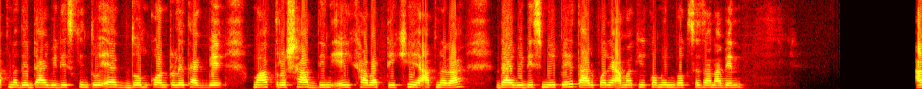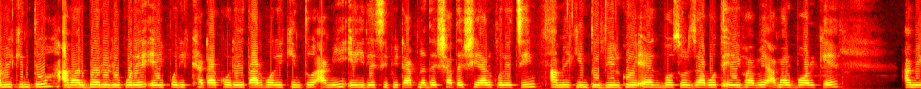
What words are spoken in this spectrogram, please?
আপনাদের ডায়াবেটিস কিন্তু একদম কন্ট্রোলে থাকবে। মাত্র সাত দিন এই খাবারটি খেয়ে আপনারা ডায়াবেটিস মেপে তারপরে আমাকে কমেন্ট বক্সে জানাবেন। আমি কিন্তু আমার বরের উপরে এই পরীক্ষাটা করে তারপরে কিন্তু আমি এই রেসিপিটা আপনাদের সাথে শেয়ার করেছি। আমি কিন্তু দীর্ঘ এক বছর যাবত এইভাবে আমার বরকে আমি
